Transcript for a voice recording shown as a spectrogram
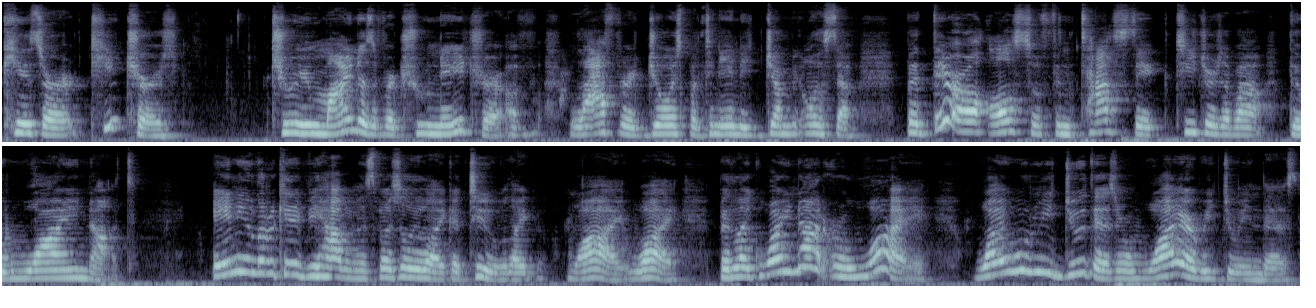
kids are teachers to remind us of our true nature of laughter, joy, spontaneity, jumping, all this stuff, but there are also fantastic teachers about the why not. Any little kid, if you have them, especially like a two, like why, why, but like why not or why? Why would we do this or why are we doing this?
